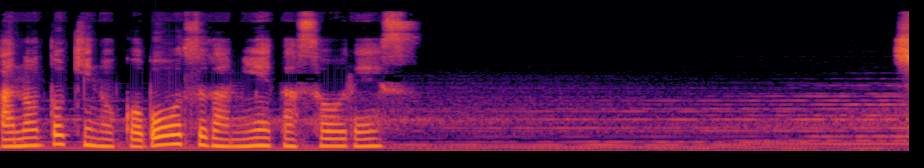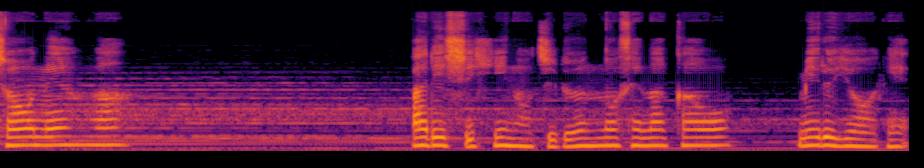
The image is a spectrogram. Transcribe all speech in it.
あの時の小坊主が見えたそうです。少年はありし日の自分の背中を見るようで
